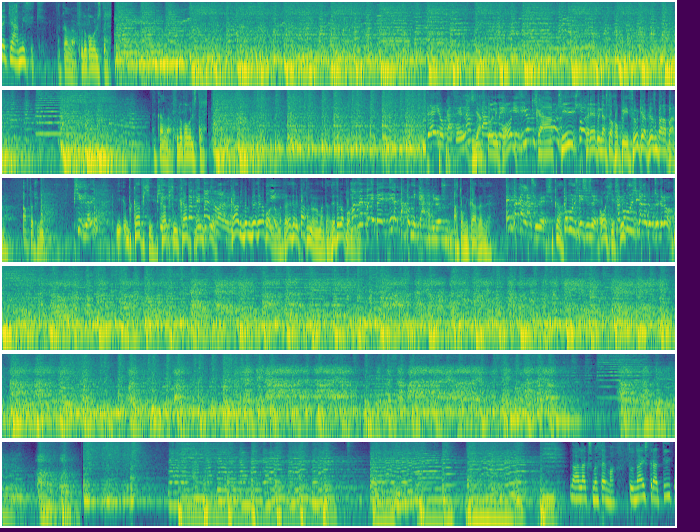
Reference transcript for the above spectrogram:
Είναι. Είναι και ανήθικη. Ε, καλά, αφού είναι κομμουνιστές. Ε, καλά, αφού είναι κομμουνιστές. Φταίει ο καθένας Γι' αυτό κάτω λοιπόν μερίδιο της καθώς κάποιοι στο πρέπει να στοχοποιηθούν και να πληρώσουν παραπάνω. Αυτός είναι. Ποιοι δηλαδή; Ε, Κάποιοι, κάποιοι, κάποιοι. Μα, πολιτικοί. πες ένα παράδειγμα. Κάποιοι πολιτικοί δεν θέλω να πω Ποιοι; ονόματα. Δεν θέλω, υπάρχουν ονόματα. Δεν θέλω να πω. Μα ονόματα. δεν. Ε, ε, τι, ατομικά θα πληρώσουν. Ατομικά βέβαια. Ε, τα καλά σου ρε. Φυσικά. Κομμουνιστής είσαι. Όχι, Τα ευθύ- κομμουνιστή κάνω εγώ με τον καιρό. Να αλλάξουμε θέμα. Το Νάη Στρατή,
